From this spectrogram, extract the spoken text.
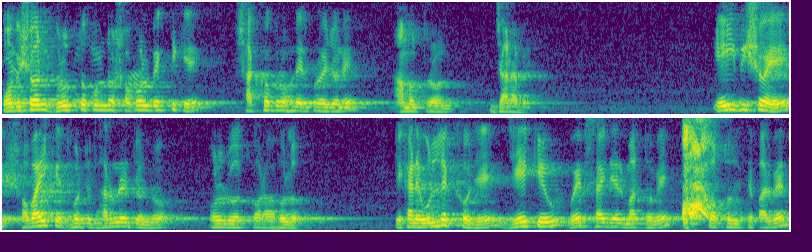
কমিশন গুরুত্বপূর্ণ সকল ব্যক্তিকে সাক্ষ্য গ্রহণের প্রয়োজনে আমন্ত্রণ জানাবে। এই বিষয়ে সবাইকে ধৈর্য ধারণের জন্য অনুরোধ করা হলো। এখানে উল্লেখ্য যে যে কেউ ওয়েবসাইটের মাধ্যমে তথ্য দিতে পারবেন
